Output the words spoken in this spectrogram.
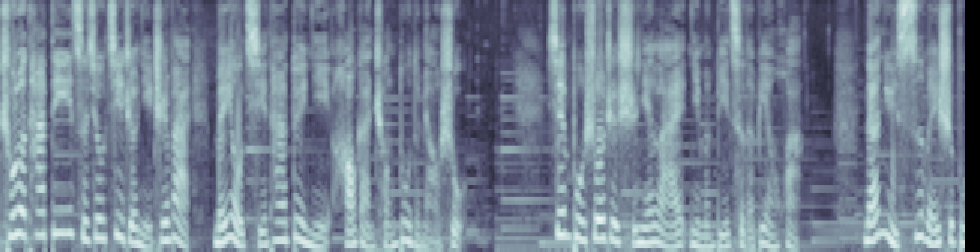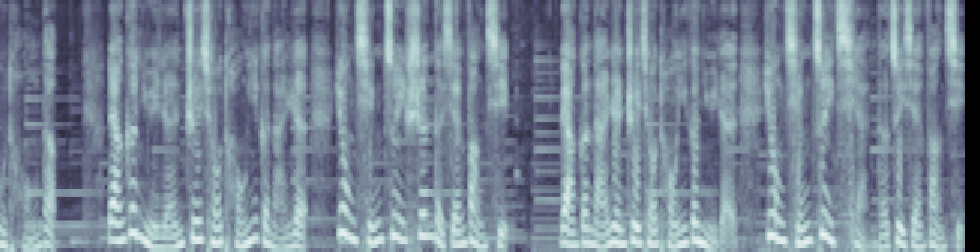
除了他第一次就记着你之外，没有其他对你好感程度的描述。先不说这十年来你们彼此的变化，男女思维是不同的。两个女人追求同一个男人，用情最深的先放弃；两个男人追求同一个女人，用情最浅的最先放弃。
